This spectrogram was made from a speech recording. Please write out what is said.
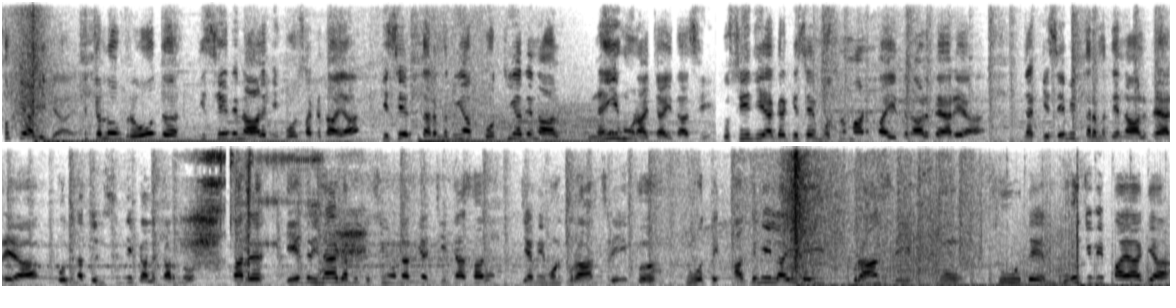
ਥੁੱਕਿਆ ਵੀ ਗਿਆ ਹੈ ਚਲੋ ਵਿਰੋਧ ਕਿਸੇ ਦੇ ਨਾਲ ਵੀ ਹੋ ਸਕਦਾ ਆ, ਕਿਸੇ ਧਰਮ ਦੀਆਂ ਪੋਥੀਆਂ ਦੇ ਨਾਲ ਨਹੀਂ ਹੋਣਾ ਚਾਹੀਦਾ ਸੀ। ਤੁਸੀਂ ਜੇ ਅਗਰ ਕਿਸੇ ਮੁਸਲਮਾਨ ਭਾਈ ਦੇ ਨਾਲ ਵੈਰ ਆ ਜਾਂ ਕਿਸੇ ਵੀ ਧਰਮ ਦੇ ਨਾਲ ਵੈਰ ਰਿਹਾ, ਉਹਦੇ ਨਾਲ ਤੁਸੀਂ ਸਿੱਧੀ ਗੱਲ ਕਰ ਲਓ। ਪਰ ਇਹ ਤਾਂ ਨਹੀਂ ਨਾ ਹੈਗਾ ਵੀ ਤੁਸੀਂ ਉਹਨਾਂ ਦੀਆਂ ਚੀਜ਼ਾਂ ਸਾਰੋ, ਜਿਵੇਂ ਹੁਣ ਕੁਰਾਨ ਸ਼ਰੀਫ ਨੂੰ ਉੱਤੇ ਅੱਗ ਵੀ ਲਾਈ ਗਈ। ਕੁਰਾਨ ਸ਼ਰੀਫ ਨੂੰ ਸੂਰ ਦੇ ਮੂੰਹ 'ਚ ਵੀ ਪਾਇਆ ਗਿਆ,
